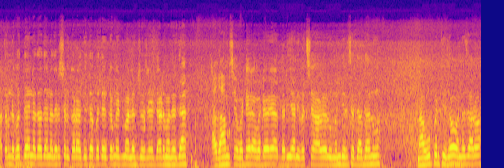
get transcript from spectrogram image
આ તમને બધાના દાદાના દર્શન કરાવી દીધા. બધા કમેન્ટમાં લખજો જય દાડમાં દાદા. આ ગામ છે વઢેરા વઢેરા, દરિયાની વચ્ચે આવેલું મંદિર છે દાદાનું. ના ઉપરથી જોવો નજારો.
